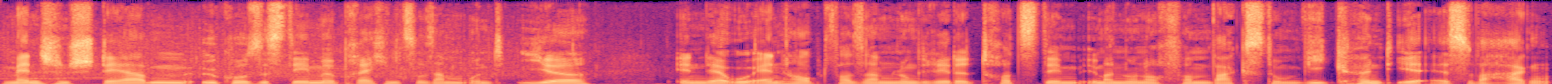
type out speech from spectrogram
Menschen sterben, Ökosysteme brechen zusammen und ihr in der UN-Hauptversammlung redet trotzdem immer nur noch vom Wachstum. Wie könnt ihr es wagen?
